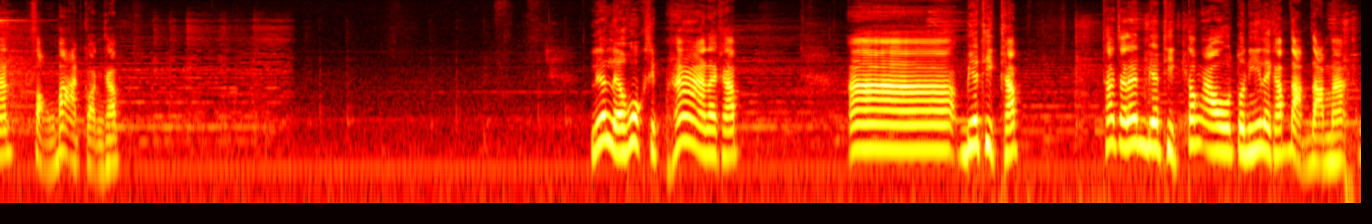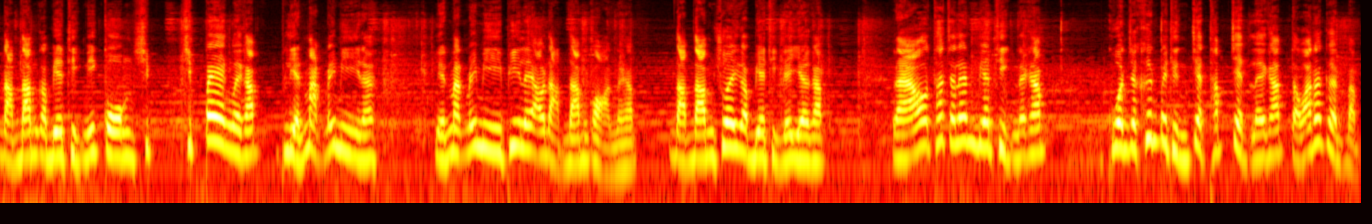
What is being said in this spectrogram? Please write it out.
นัสสองบาทก่อนครับ เลือดเหลือ 65 นะครับอ่าเบียร์ทิกครับ ถ้าจะเล่นเบียร์ทิกต้องเอาตัวนี้เลยครับ ดาบดำฮะ ดาบดำกับเบียร์ทิกนี้โกงชิปชิปเป้งเลยครับ เหรียญหมัดไม่มีนะ เหรียญหมัดไม่มีพี่เลยเอาดาบดำก่อนนะครับ ดาบดำช่วยกับเบียร์ทิกได้เยอะครับ แล้วถ้าจะเล่นเบียร์ทิกนะครับ ควรจะขึ้นไปถึง7ทับ7เลยครับ แต่ว่าถ้าเกิดแบบ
